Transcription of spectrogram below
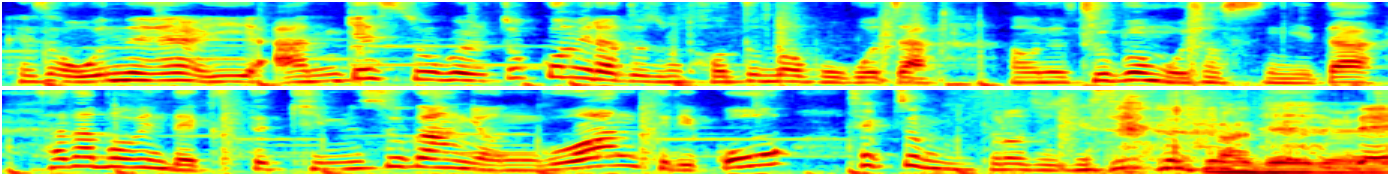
그래서 오늘 이 안개 속을 조금이라도 좀 더듬어 보고자 오늘 두 분 모셨습니다. 사다법인 넥스트 김수강 연구원, 그리고 책 좀 들어주시겠어요? 아, 네네. 네,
